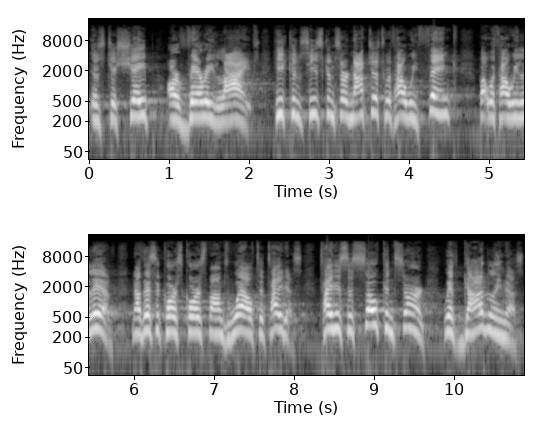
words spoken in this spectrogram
is to shape our very lives. He he's concerned not just with how we think, but with how we live. Now, this, of course, corresponds well to Titus. Titus is so concerned with godliness,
